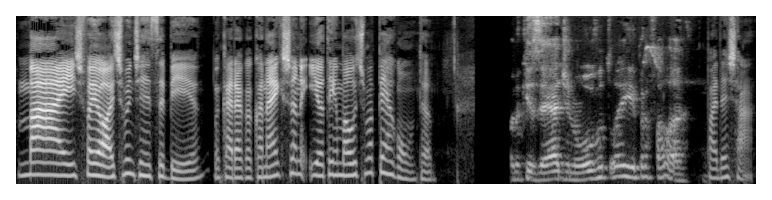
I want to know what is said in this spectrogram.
Mas foi ótimo te receber no Caraca Connection. E eu tenho uma última pergunta. Quando quiser, de novo, tô aí pra falar. Pode deixar.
